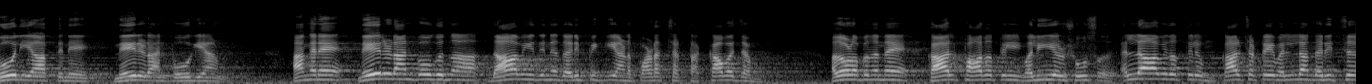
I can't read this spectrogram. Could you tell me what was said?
ഗോലിയാത്തിനെ നേരിടാൻ പോവുകയാണ്. അങ്ങനെ നേരിടാൻ പോകുന്ന ദാവീദിനെ ധരിപ്പിക്കുകയാണ് പടച്ചട്ട കവചം. അതോടൊപ്പം തന്നെ കാൽപാദത്തിൽ വലിയ ഷൂസ് എല്ലാവിധത്തിലും കാൽച്ചട്ടയും എല്ലാം ധരിച്ച്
